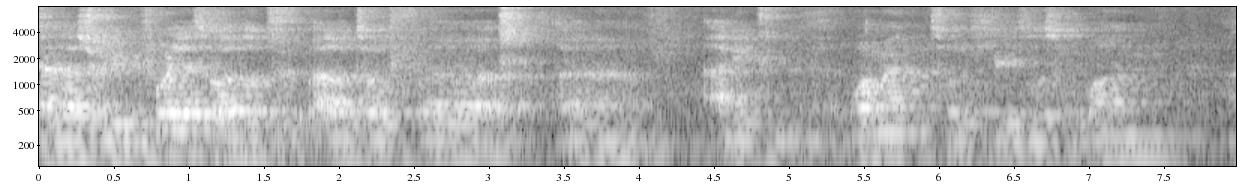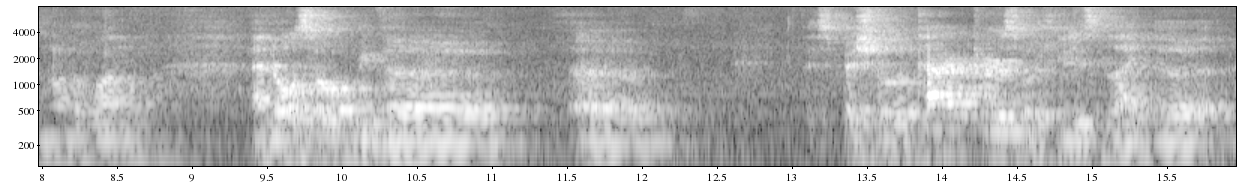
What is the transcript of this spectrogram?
as I showed you before yes so a lot of, a lot of uh, uh, adding women so here is also one another one. And also with the uh, special character, so he's like the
